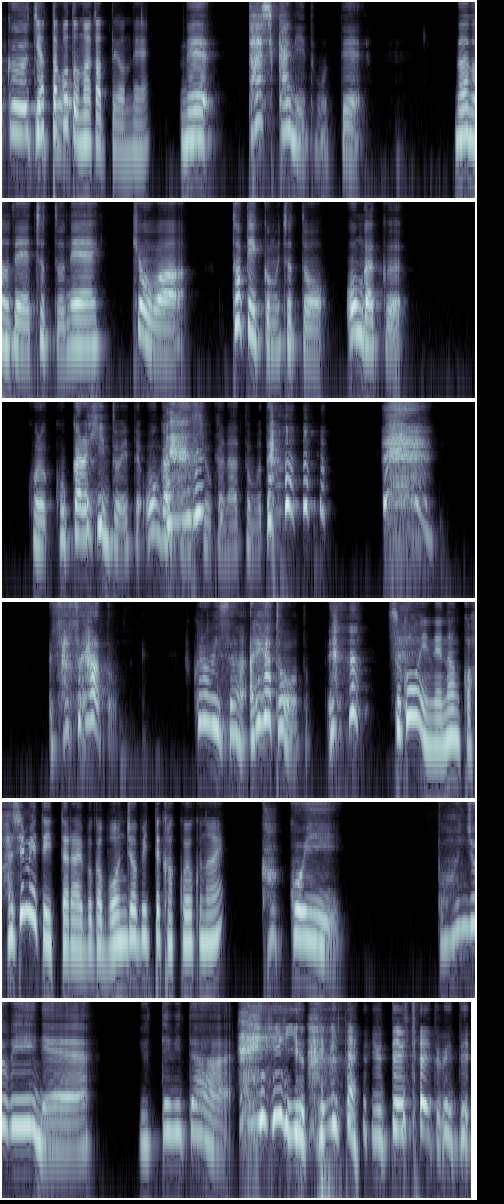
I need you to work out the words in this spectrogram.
くちょやったことなかったよねね確かにと思って。なのでちょっとね今日はトピックもちょっと音楽これここからヒントを得て音楽にしようかなと思って。さすがと。フクロビンさんありがとうと。すごいねなんか初めて行ったライブがボンジョビってかっこよくない？かっこいい。ボンジョビいいね。言ってみたい。言ってみたい。言ってみたいとか言って。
